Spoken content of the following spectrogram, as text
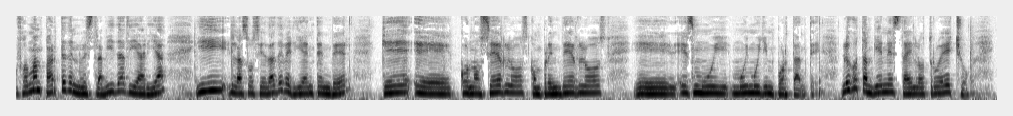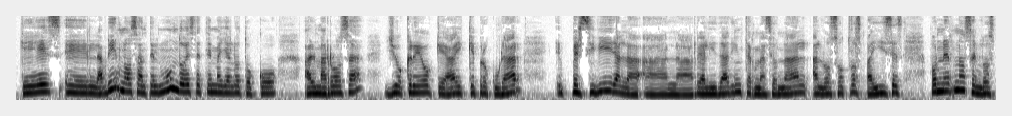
forman parte de nuestra vida diaria y la sociedad debería entender que eh, conocerlos, comprenderlos eh, es muy, muy, muy importante. Luego también está el otro hecho, que es el abrirnos ante el mundo. Este tema ya lo tocó Alma Rosa. Yo creo que hay que procurar percibir a la, a la realidad internacional, a los otros países, ponernos en los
